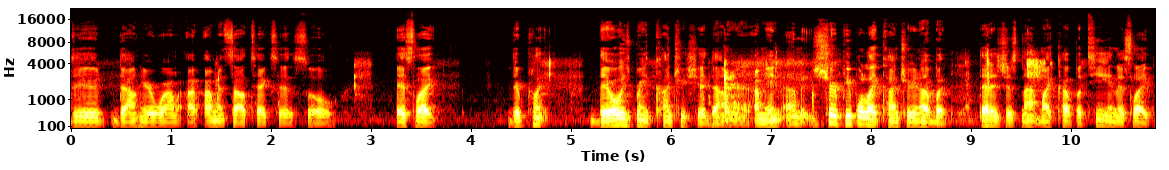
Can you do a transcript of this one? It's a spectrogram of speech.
dude, down here where I'm, I- I'm in South Texas, so it's like they're playing. They always bring country shit down here. I mean, I mean, sure, people like country and all, but that is just not my cup of tea. And it's like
